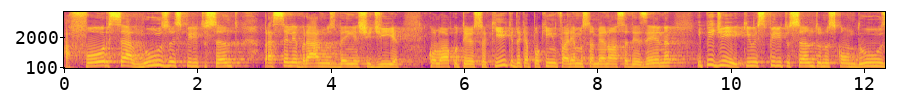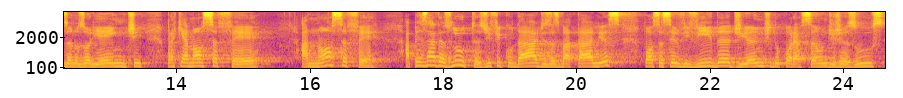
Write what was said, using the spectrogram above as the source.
a força, a luz do Espírito Santo para celebrarmos bem este dia. Coloco o terço aqui, que daqui a pouquinho faremos também a nossa dezena, e pedir que o Espírito Santo nos conduza, nos oriente, para que a nossa fé, a nossa fé, apesar das lutas, dificuldades, as batalhas, possa ser vivida diante do coração de Jesus,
